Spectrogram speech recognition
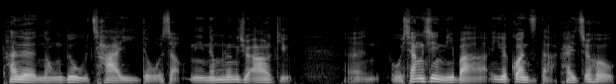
它的浓度差异多少，你能不能去 argue？嗯，我相信你把一个罐子打开之后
